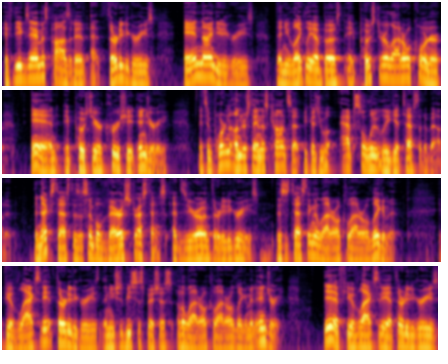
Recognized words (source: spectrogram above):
if the exam is positive at 30 degrees and 90 degrees, then you likely have both a posterior lateral corner and a posterior cruciate injury. It's important to understand this concept because you will absolutely get tested about it. The next test is a simple varus stress test at 0 and 30 degrees. This is testing the lateral collateral ligament. If you have laxity at 30 degrees, then you should be suspicious of a lateral collateral ligament injury. If you have laxity at 30 degrees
